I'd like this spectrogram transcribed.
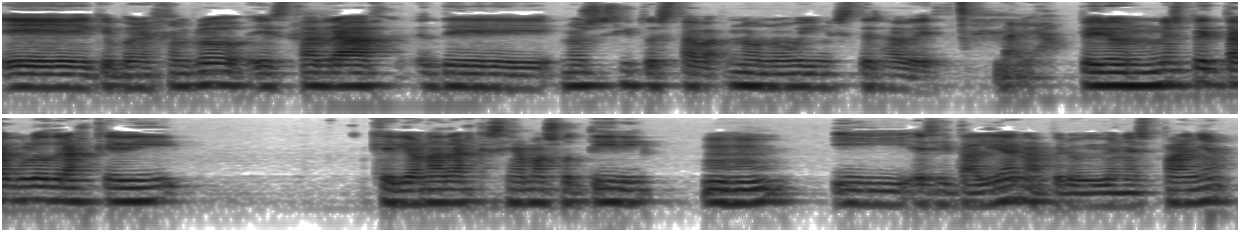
eh, que por ejemplo, esta drag de. No sé si tú estabas. No, no viniste esa vez. Vaya. Pero en un espectáculo drag que vi, que vi a una drag que se llama Sotiri Ujú. Y es italiana, pero vive en España.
